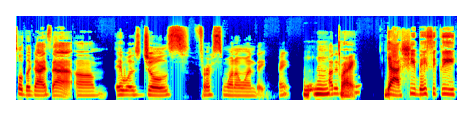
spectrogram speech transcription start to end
told the guys that um it was Joe's first one on one date, right? Mhm, How did they Right. Yeah, she basically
